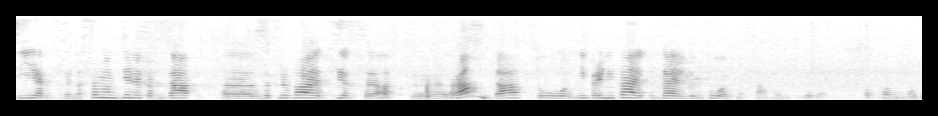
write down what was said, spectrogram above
сердце. На самом деле, когда Э, закрывает сердце от э, ран, да, то не проникает туда и любовь на самом деле. Вот.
